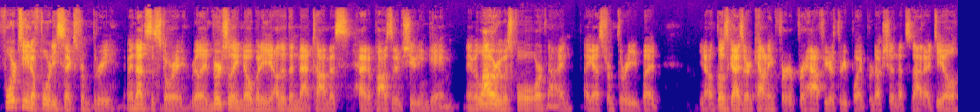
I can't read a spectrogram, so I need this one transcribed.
14 of 46 from three. I mean, that's the story, really. Virtually nobody other than Matt Thomas had a positive shooting game. I mean, Lowry was four of nine, I guess, from three, but you know, those guys are accounting for for half of your three point production. That's not ideal.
